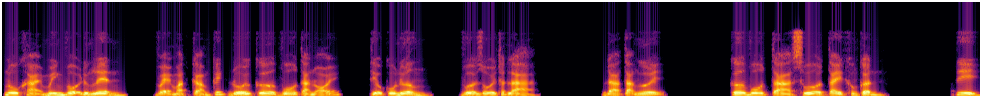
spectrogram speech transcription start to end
Nô Khải Minh vội đứng lên, vẻ mặt cảm kích đối cơ vô Tả nói, tiểu cô nương, vừa rồi thật là đa tạ ngươi. Cơ vô Tả xua tay không cần. Đi.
